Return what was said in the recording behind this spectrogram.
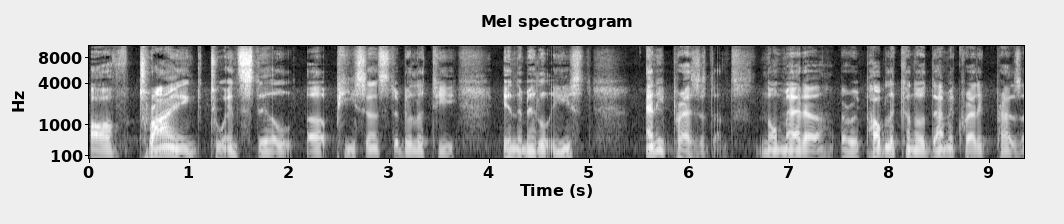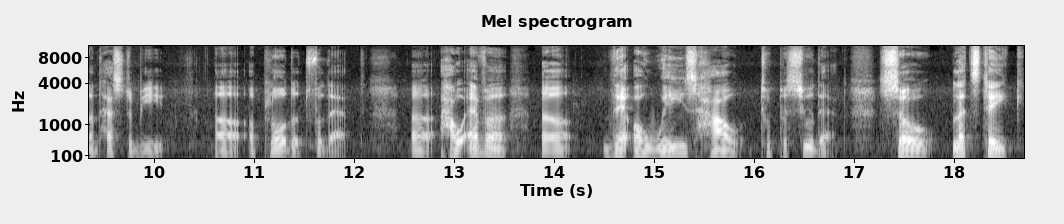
of trying to instill uh, peace and stability in the Middle East, any president, no matter a Republican or Democratic president, has to be uh, applauded for that. Uh, however, uh, there are ways how to pursue that. So let's take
